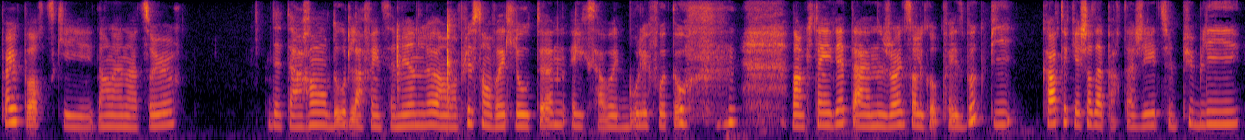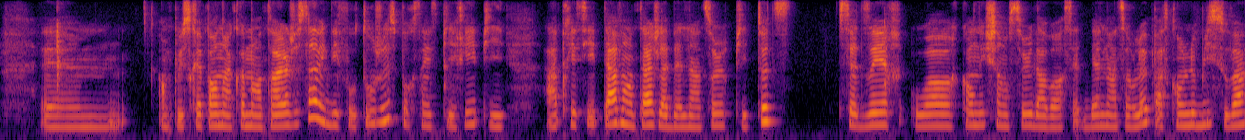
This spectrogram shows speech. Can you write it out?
peu importe ce qui est dans la nature, de ta rando de la fin de semaine. Là. En plus, on va être l'automne et que ça va être beau les photos. donc, je t'invite à nous joindre sur le groupe Facebook. Puis, quand tu as quelque chose à partager, tu le publies. Euh, on peut se répondre en commentaire, juste avec des photos, juste pour s'inspirer, puis apprécier davantage la belle nature, puis tout se dire, wow, qu'on est chanceux d'avoir cette belle nature-là, parce qu'on l'oublie souvent.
